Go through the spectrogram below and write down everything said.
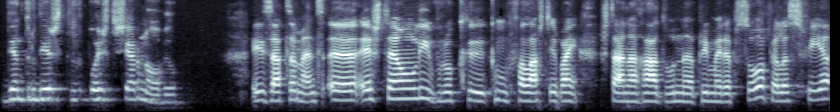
dentro deste depois de Chernobyl. Exatamente. Eh, este é um livro que, como falaste bem, está narrado na primeira pessoa, pela Sofia,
